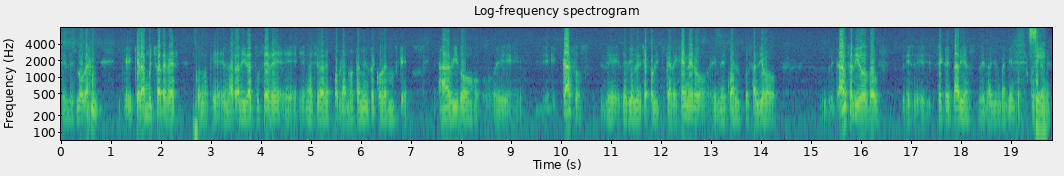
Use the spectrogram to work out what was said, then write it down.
eslogan el, que queda mucho a deber con lo que en la realidad sucede eh, en la ciudad de Puebla, ¿no? También recordemos que ha habido eh, casos de, violencia política de género, en el cual pues salió, han salido dos eh, secretarias del ayuntamiento por cuestiones.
